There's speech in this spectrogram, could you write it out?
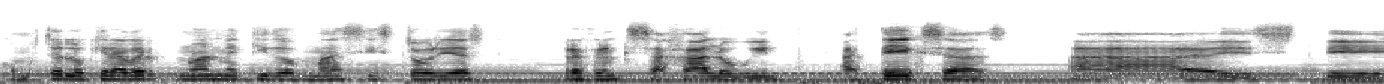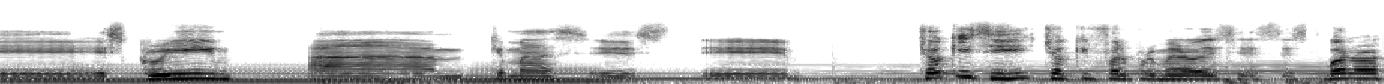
como usted lo quiera ver, no han metido más historias referentes a Halloween, a Texas, a este, Scream, a ¿qué más? Este, Chucky sí, Chucky fue el primero, es, bueno,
